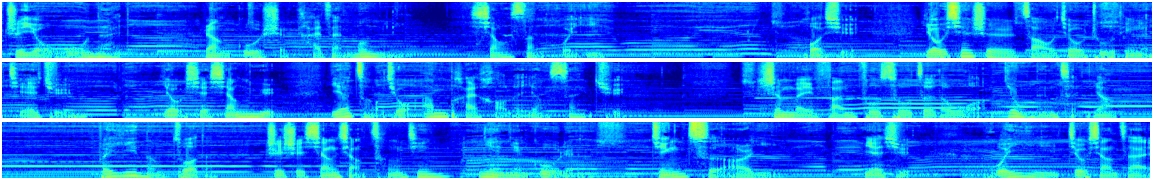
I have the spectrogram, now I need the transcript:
只有无奈的，让故事开在梦里，消散回忆。或许。有些事早就注定了结局，有些相遇也早就安排好了要散去。身为凡夫俗子的我，又能怎样？唯一能做的，只是想想曾经，念念故人，仅此而已。也许，回忆就像在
